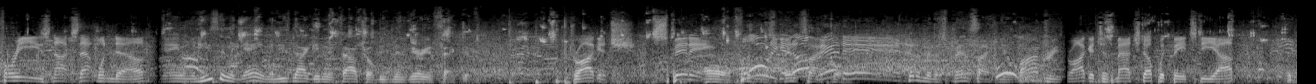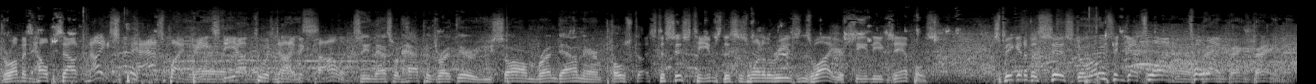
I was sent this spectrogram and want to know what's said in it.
threes, knocks that one down. When he's in the game and he's not getting in foul trouble, he's been very effective. Dragic spinning, Oh, floating it up cycle. and in. Put him in a spin cycle. Laundry. Dragic is matched up with Bates Diop. The Drummond helps out. Nice pass by Bates Diop to a diving Collins. See, that's what happens right there. You saw him run down there and post up. Best assist teams, this is one of the reasons why you're seeing the examples. Speaking of assists, DeRozan gets one Oh, to bang, one. bang, bang.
